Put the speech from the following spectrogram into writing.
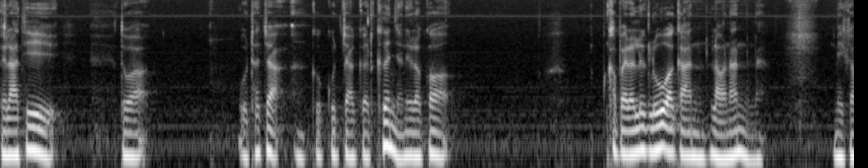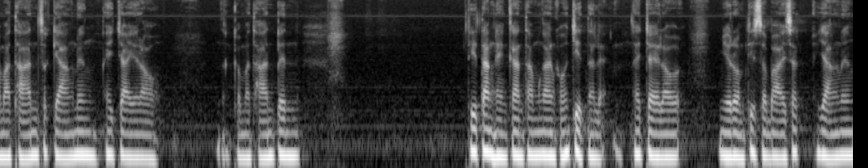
เวลาที่ตัวอุทจะกุกุจจะเกิดขึ้นอย่างนี้เราก็ เข้าไประลึกรู้อาการเหล่านั้นนะมีกรรมฐานสักอย่างหนึ่งให้ใจเรา กรรมฐานเป็นที่ตั้งแห่งการทำงานของจิตนั่นแหละ ให้ใจเรามีอารมณ์ที่สบายสักอย่างหนึ่ง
